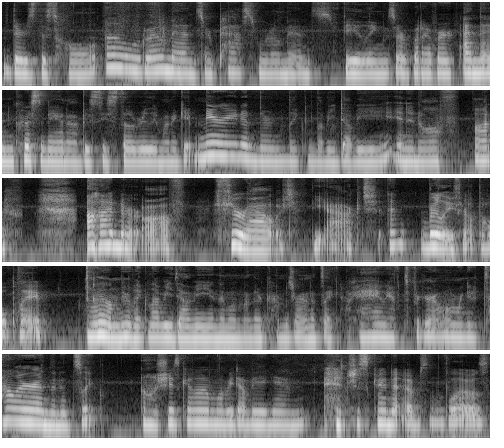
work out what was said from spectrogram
there's this whole oh romance or past romance feelings or whatever. And then chris and anne obviously still really want to get married and they're like lovey-dovey in and off on on or off throughout the act and really throughout the whole play. Um, they're like lovey-dovey and then when mother comes around it's like okay we have to figure out when we're gonna tell her and then it's like oh she's gone lovey-dovey again. It just kind of ebbs and flows.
